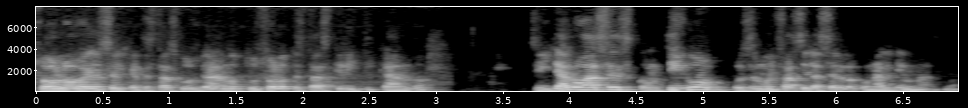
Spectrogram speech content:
solo eres el que te estás juzgando, tú solo te estás criticando. Si ya lo haces contigo, pues es muy fácil hacerlo con alguien más, ¿no?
